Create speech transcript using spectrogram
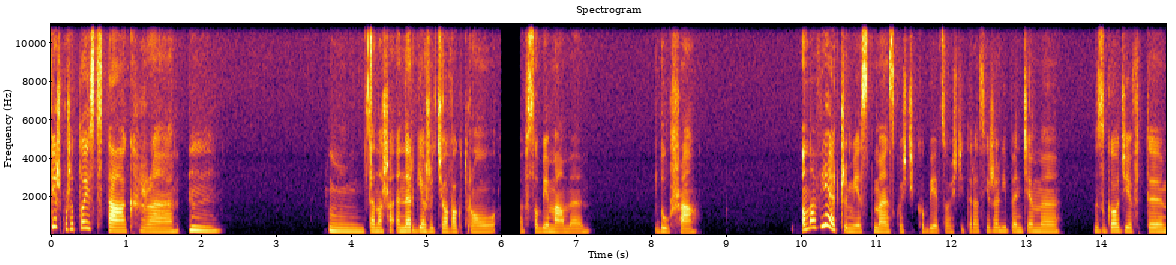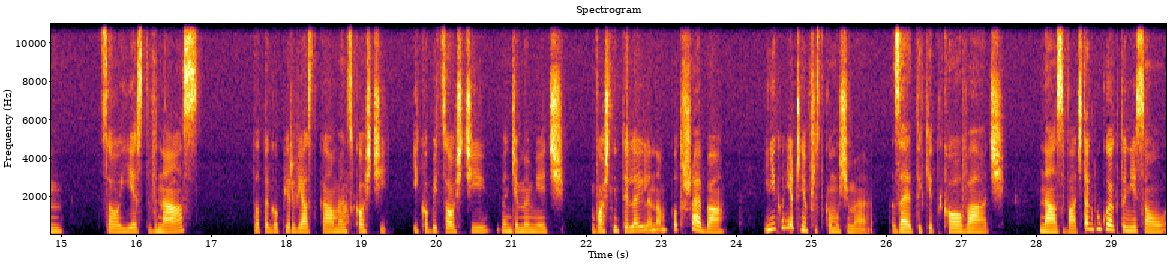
Wiesz, może to jest tak, że mm, ta nasza energia życiowa, którą w sobie mamy, dusza, ona wie, czym jest męskość i kobiecość. I teraz, jeżeli będziemy w zgodzie w tym, co jest w nas, to tego pierwiastka męskości i kobiecości będziemy mieć właśnie tyle, ile nam potrzeba. I niekoniecznie wszystko musimy zaetykietkować, nazwać. Tak długo, jak to nie są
